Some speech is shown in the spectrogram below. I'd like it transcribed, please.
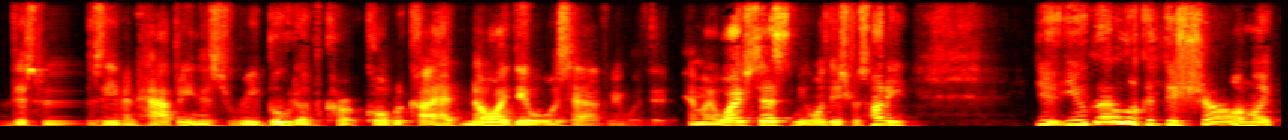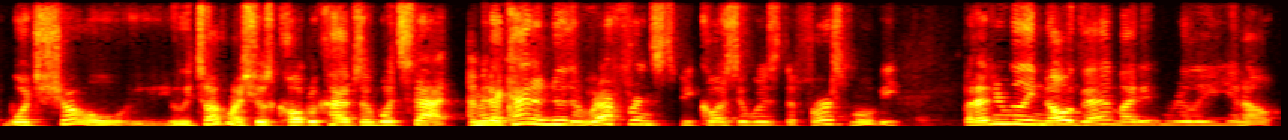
this was even happening. This reboot of Cobra Kai I had no idea what was happening with it. And my wife says to me one day, she goes, "Honey, you, you got to look at this show." I'm like, "What show?" We talk about. She goes, "Cobra Kai." I said, "What's that?" I mean, I kind of knew the reference because it was the first movie, but I didn't really know them. I didn't really, you know.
